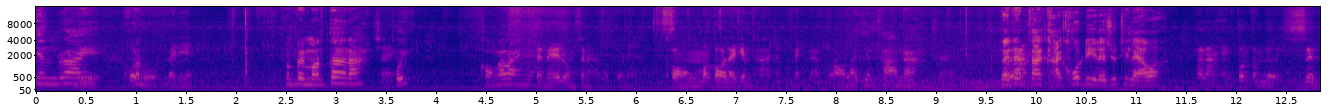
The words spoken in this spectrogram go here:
อย่างไร นี่โคตรโหดใบนี้ มันเป็นมอนเตอร์นะใช่ครับ อุ้ยของอะไรเนี่ย แต่ไม่ได้ลงสนามหรอกตัวเนี้ยของมังกรไร้เทียมทานนะแม็กดากออ๋อนไรเทียมทานนะใช่ไรเทียมทานขายโคตรดีเลยชุดที่แล้วอะพลังแห่งต้นกำเนิดเซเบ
